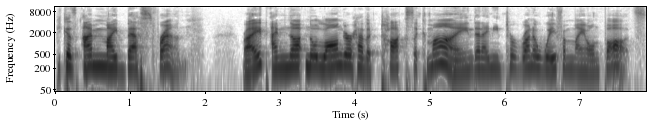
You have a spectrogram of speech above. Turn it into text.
because I'm my best friend, right? I'm not no longer have a toxic mind and I need to run away from my own thoughts.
